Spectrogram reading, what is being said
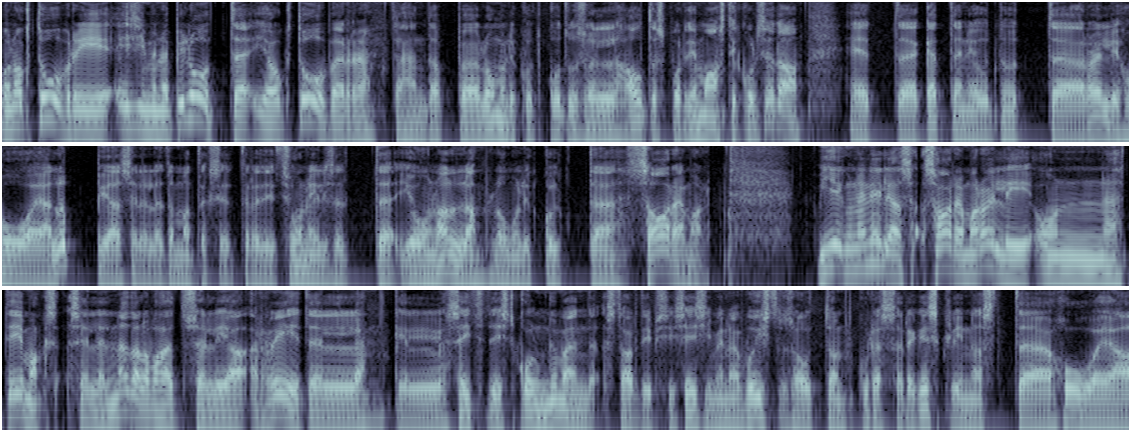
on oktoobri esimene piloot ja oktoober tähendab loomulikult kodusel autospordimaastikul seda, et kätte on jõudnud rallihooaja lõpp ja sellele tõmmatakse traditsiooniliselt joon alla loomulikult Saaremaal viiekümne neljas Saaremaa ralli on teemaks sellel nädalavahetusel ja reedel kell seitseteist kolmkümmend stardib siis esimene võistlusauto Kuressaare kesklinnast äh, hooaja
